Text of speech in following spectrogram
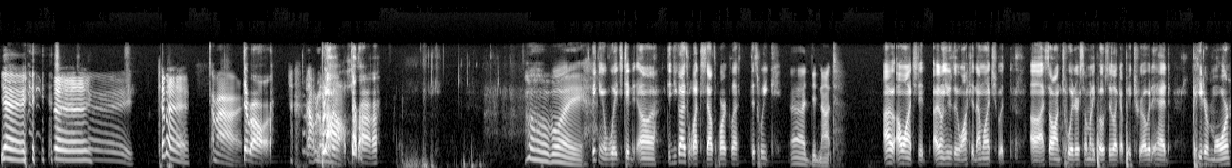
yay! Yay! Timmy! Come on. Durr. Blah, durr. Oh boy. Speaking of which, did uh did you guys watch South Park last this week? I did not. I I watched it. I don't usually watch it that much, but uh, I saw on Twitter somebody posted like a picture of it. It had Peter Moore.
